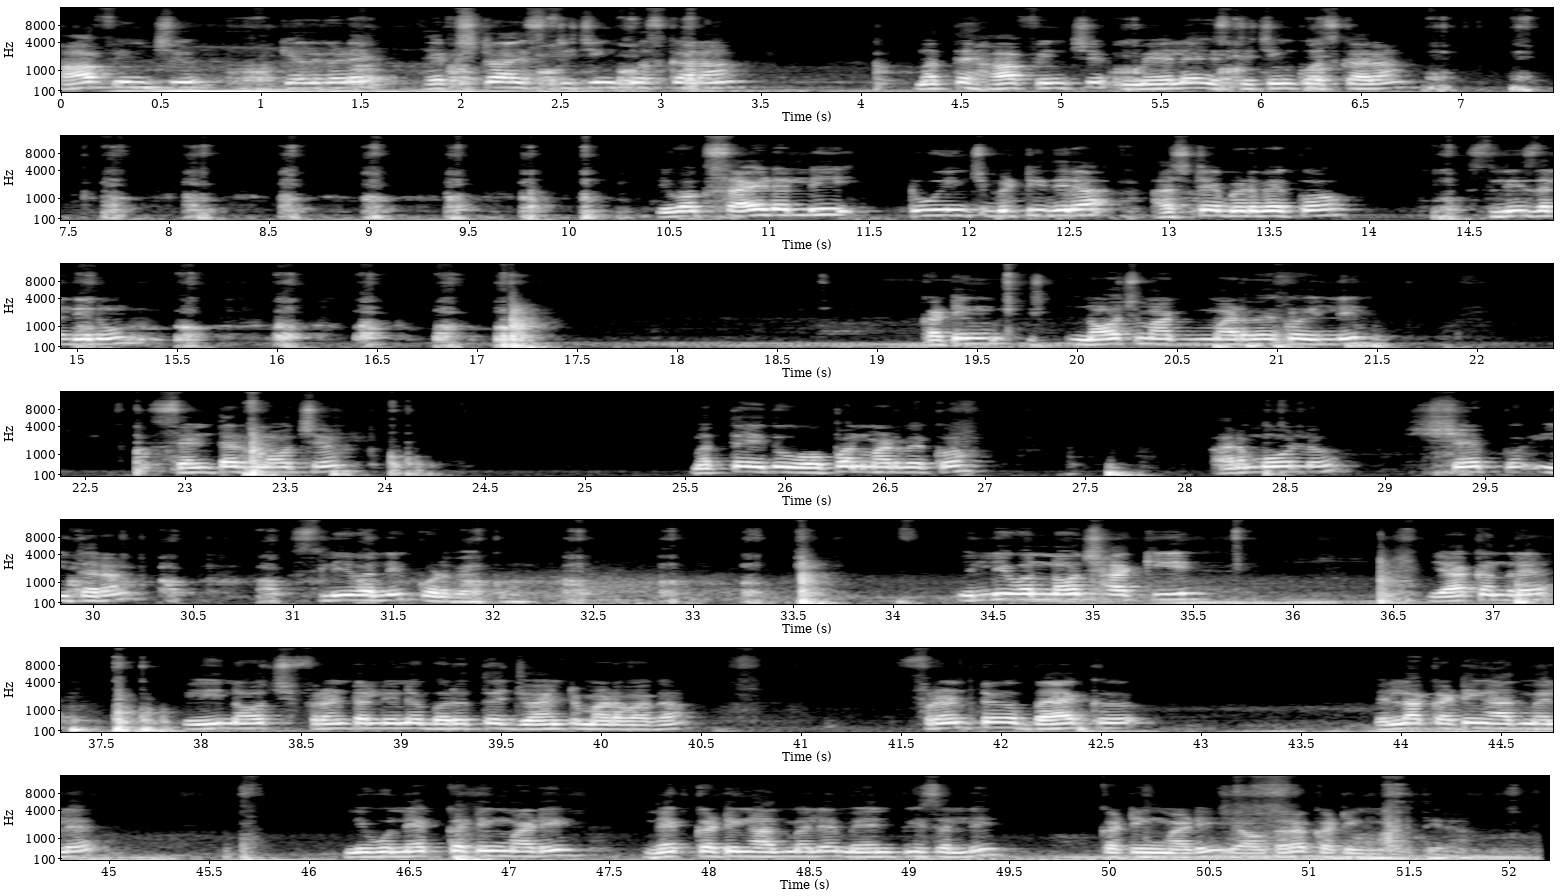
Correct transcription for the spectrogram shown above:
ಹಾಫ್ ಇಂಚ್ ಕೆಳಗಡೆ ಎಕ್ಸ್ಟ್ರಾ ಸ್ಟಿಚಿಂಗ್ಗೋಸ್ಕರ ಮತ್ತು ಹಾಫ್ ಇಂಚ್ ಮೇಲೆ ಸ್ಟಿಚಿಂಗ್ಗೋಸ್ಕರ ಇವಾಗ ಸೈಡಲ್ಲಿ ಟೂ ಇಂಚ್ ಬಿಟ್ಟಿದ್ದೀರಾ, ಅಷ್ಟೇ ಬಿಡಬೇಕು. ಸ್ಲೀಸಲ್ಲಿನೂ ಕಟಿಂಗ್ ನಾಚ್ ಮಾಡಬೇಕು ಇಲ್ಲಿ. ಸೆಂಟರ್ ನಾಚ್ ಮತ್ತೆ ಇದು ಓಪನ್ ಮಾಡಬೇಕು. ಅರ್ಮೋಲ್ ಶೇಪ್ ಈ ಥರ ಸ್ಲೀವಲ್ಲಿ ಕೊಡಬೇಕು. ಇಲ್ಲಿ ಒಂದು ನಾಚ್ ಹಾಕಿ, ಯಾಕಂದರೆ ಈ ನಾಚ್ ಫ್ರಂಟಲ್ಲಿನೇ ಬರುತ್ತೆ ಜಾಯಿಂಟ್ ಮಾಡುವಾಗ. ಫ್ರಂಟ್ ಬ್ಯಾಕ್ ಎಲ್ಲ ಕಟಿಂಗ್ ಆದಮೇಲೆ ನೀವು ನೆಕ್ ಕಟಿಂಗ್ ಮಾಡಿ ನೆಕ್ ಕಟಿಂಗ್ ಆದಮೇಲೆ ಮೇನ್ ಪೀಸಲ್ಲಿ ಕಟಿಂಗ್ ಮಾಡಿ ಯಾವ ಥರ ಕಟಿಂಗ್ ಮಾಡ್ತೀರಾ?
